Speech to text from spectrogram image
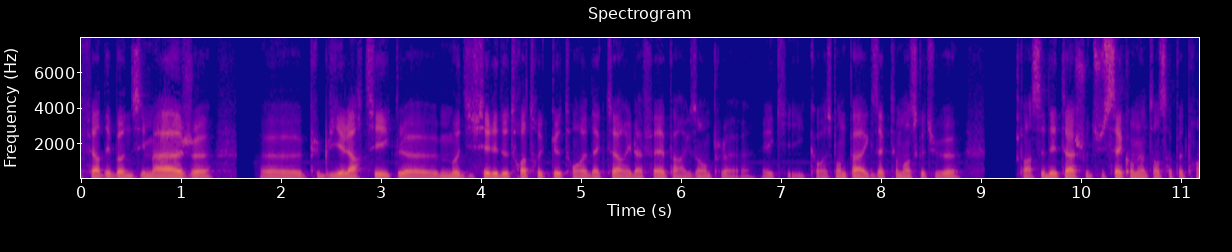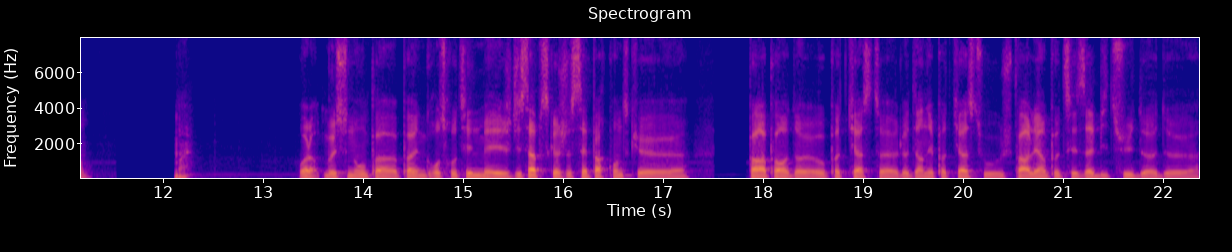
faire des bonnes images euh, publier l'article, euh, modifier les deux trois trucs que ton rédacteur il a fait par exemple euh, et qui correspondent pas exactement à ce que tu veux. Enfin, c'est des tâches où tu sais combien de temps ça peut te prendre. Ouais. Voilà, mais sinon pas, pas une grosse routine, mais je dis ça parce que je sais par contre que par rapport au podcast, le dernier podcast où je parlais un peu de ces habitudes de,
